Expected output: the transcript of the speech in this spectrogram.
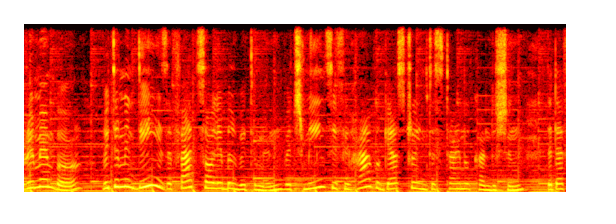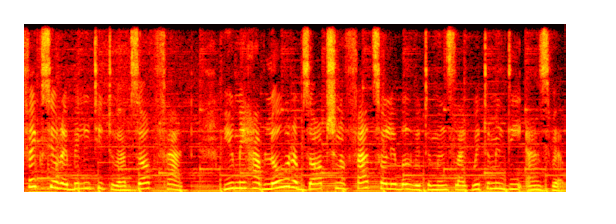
Remember, Vitamin D is a fat soluble vitamin, which means if you have a gastrointestinal condition that affects your ability to absorb fat, you may have lower absorption of fat soluble vitamins like vitamin D as well.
